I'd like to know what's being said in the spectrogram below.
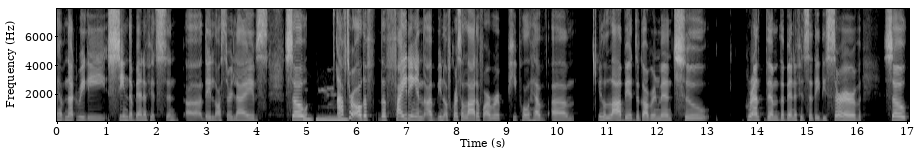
have not really seen the benefits, and uh, they lost their lives. So Mhm. after all the f- the fighting, and uh, you know, of course, a lot of our people have um, you know lobbied the government to grant them the benefits that they deserve. So,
